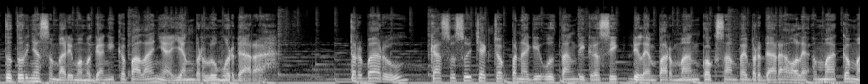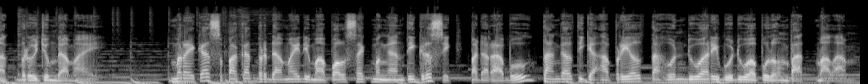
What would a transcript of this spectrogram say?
tuturnya sembari memegangi kepalanya yang berlumur darah. Terbaru, kasus cekcok penagih utang di Gresik dilempar mangkok sampai berdarah oleh emak-emak berujung damai. Mereka sepakat berdamai di Mapolsek Menganti Gresik pada Rabu, tanggal 3 April tahun 2024 malam.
